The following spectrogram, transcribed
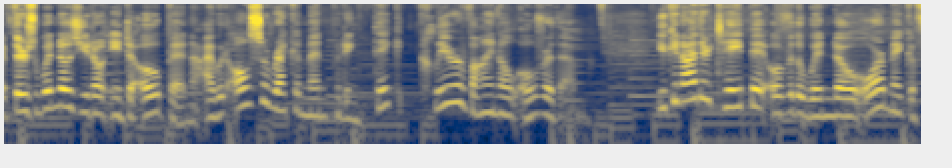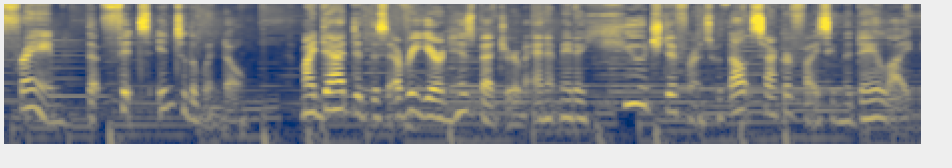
If there's windows you don't need to open, I would also recommend putting thick, clear vinyl over them. You can either tape it over the window or make a frame that fits into the window. My dad did this every year in his bedroom, and it made a huge difference without sacrificing the daylight.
